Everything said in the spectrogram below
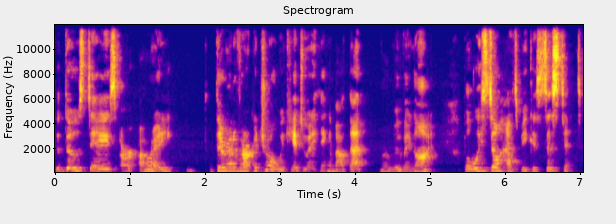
that those days are already, they're out of our control. We can't do anything about that. We're moving on. But we still have to be consistent.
